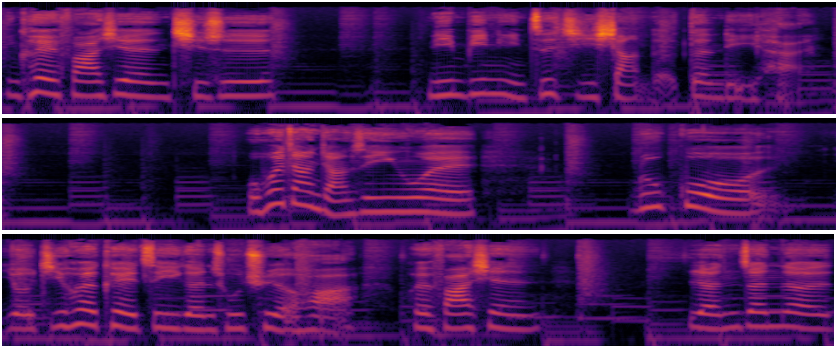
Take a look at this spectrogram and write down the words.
你可以发现，其实。你比你自己想的更厉害。我会这样讲，是因为如果有机会可以自己一个人出去的话，会发现人真的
